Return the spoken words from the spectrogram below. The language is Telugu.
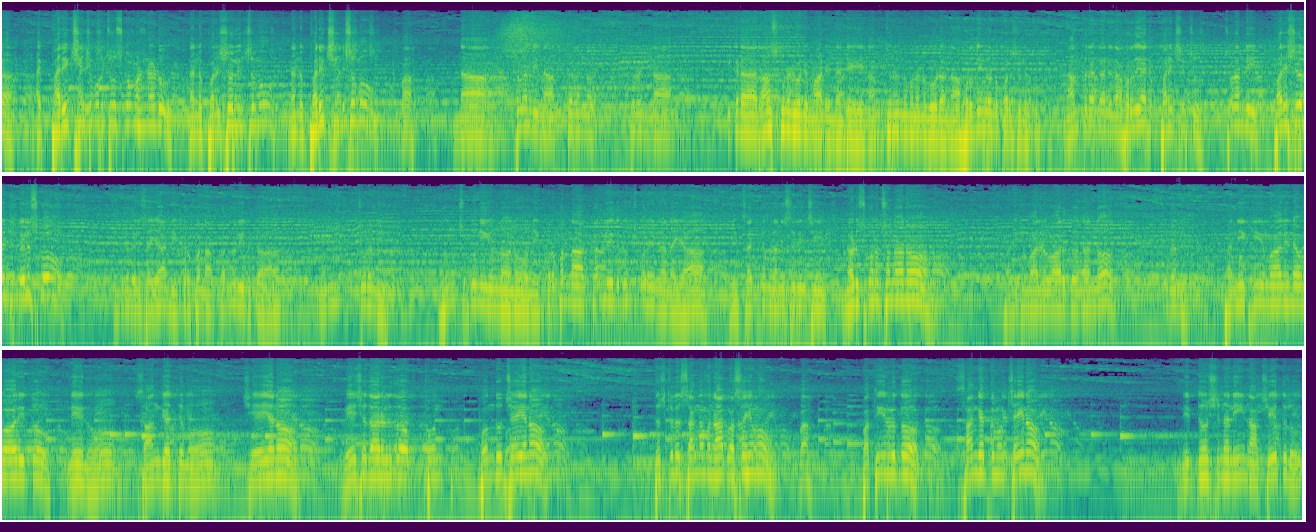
అవి పరీక్షించి కూడా చూసుకోమంటున్నాడు. నన్ను పరిశోధించుము నన్ను పరీక్షించుము. బా నా చూడండి నా అంతరంగ చూడండి నా ఇక్కడ రాస్తున్నటువంటి మాట ఏంటంటే నా అంతరంగములను కూడా నా హృదయములను పరిశీలించు నా అంతరంగాన్ని నా హృదయాన్ని పరీక్షించు. చూడండి పరిశీలించి తెలుసుకో. ఎందుకు తెలుసయ్యా నీ కృప నా కన్నులు ఎదుట. చూడండి ఉంచుకుని ఉన్నాను నీ కృపన్న నా కన్నులు ఉంచుకొని ఉన్నానయ్యా నీ సత్యమును అనుసరించి నడుచుకొనుచున్నాను. పనికి మాలిన వారితో నన్ను చూడండి. పనికి మాలిన వారితో నేను సాంగత్యము చేయను. వేషధారులతో పొం- పొందు చేయను. దుష్టుల సంగము నాకు అసహ్యము. బతీనులతో సాంగత్యము చేయను. నిర్దోషునని నా చేతులు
